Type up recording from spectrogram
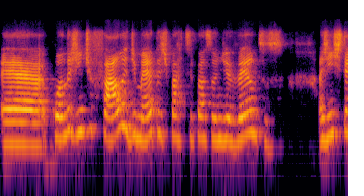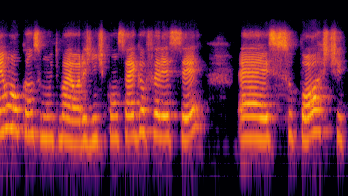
é, quando a gente fala de metas de participação de eventos, a gente tem um alcance muito maior, a gente consegue oferecer é, esse suporte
